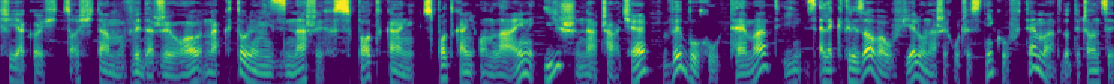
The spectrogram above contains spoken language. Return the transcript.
się jakoś coś tam wydarzyło na którymś z naszych spotkań, spotkań online, iż na czacie wybuchł temat i zelektryzował wielu naszych uczestników temat dotyczący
